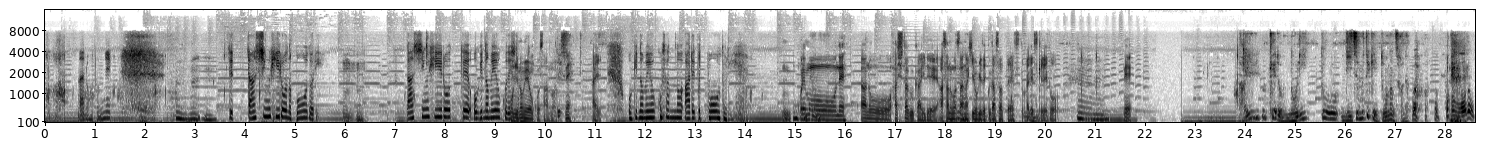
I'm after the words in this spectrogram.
なるほどね。うんうんうん。で、ダンシングヒーローの盆踊り。うんダンシングヒーローって荻野目洋子うん。でした。荻野目洋子さんのですね。はい。荻野目洋子さんのあれで盆踊り。うん、これもね、あのーハッシュタグ会で浅沼さんが広げてくださったやつとかですけれど、うんうん。ね、だいぶけど、ノリとリズム的にどうなんですかね。盆踊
